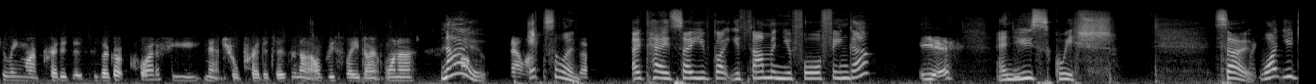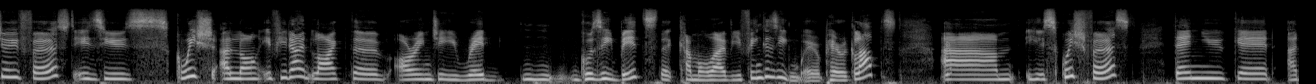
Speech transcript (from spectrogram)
killing my predators? Because I've got quite a few natural predators, and I obviously don't want to. No. Excellent. Okay, so you've got your thumb and your forefinger. Yeah. And you squish. So, what you do first is you squish along. If you don't like the orangey red guzzy bits that come all over your fingers, you can wear a pair of gloves. Um, you squish first, then you get a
